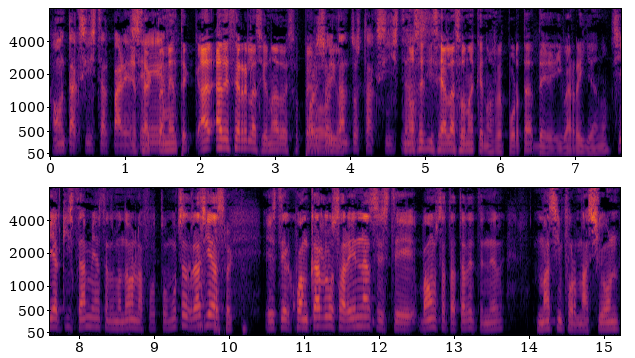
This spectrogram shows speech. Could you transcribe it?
A un taxista, al parecer. Exactamente. Ha, ha de ser relacionado eso, pero Por eso hay tantos taxistas. no sé si sea la zona que nos reporta de Ibarrilla, ¿no? Sí, aquí está, mira, hasta nos mandaron la foto. Muchas gracias. Perfecto. Este Juan Carlos Arenas, este vamos a tratar de tener más información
